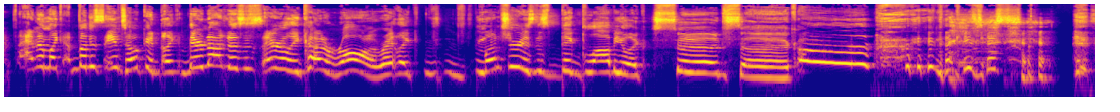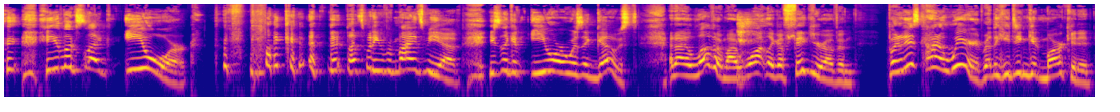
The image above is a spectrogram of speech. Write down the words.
And I'm like, by the same token, like they're not necessarily kind of wrong, right? Like Muncher is this big blobby, like sad sack. arr." like, he's just he looks like Eeyore. like that's what he reminds me of. He's like if Eeyore was a ghost, and I love him. I want like a figure of him, but it is kind of weird. Right? He didn't get marketed.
